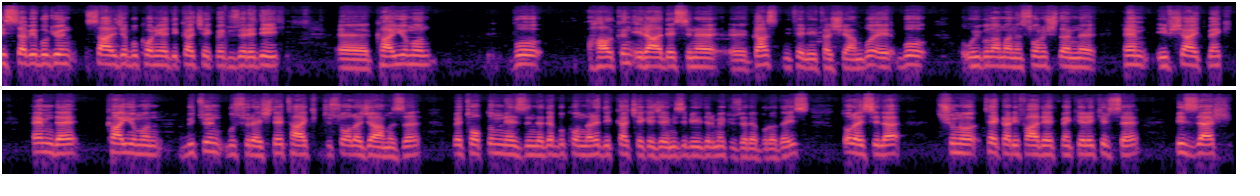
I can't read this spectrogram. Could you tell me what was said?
Biz tabii bugün sadece bu konuya dikkat çekmek üzere değil, e, kayyumun bu halkın iradesine e, gasp niteliği taşıyan bu e, bu uygulamanın sonuçlarını hem ifşa etmek hem de kayyumun bütün bu süreçte takipçisi olacağımızı ve toplum nezdinde de bu konulara dikkat çekeceğimizi bildirmek üzere buradayız. Dolayısıyla şunu tekrar ifade etmek gerekirse bizler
